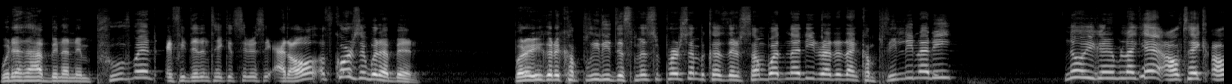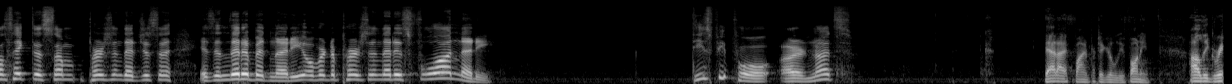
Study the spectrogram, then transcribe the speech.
would it have been an improvement if he didn't take it seriously at all? Of course it would have been. But are you going to completely dismiss a person because they're somewhat nutty rather than completely nutty? No, you're going to be like, yeah, I'll take I'll take the some person that just uh, is a little bit nutty over the person that is full on nutty. These people are nuts. That I find particularly funny. Holly Green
